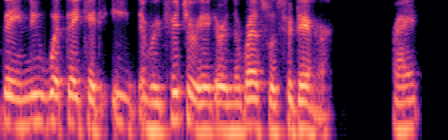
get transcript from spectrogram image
they knew what they could eat in the refrigerator and the rest was for dinner. Right.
